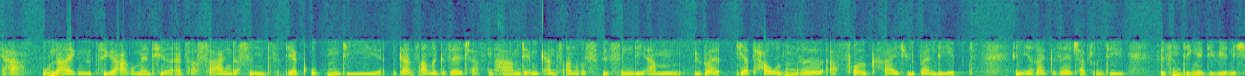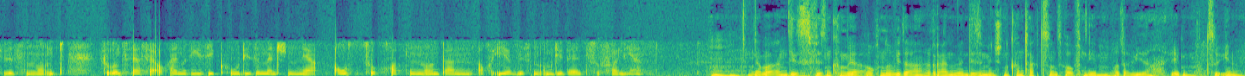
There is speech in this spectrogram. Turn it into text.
ja, uneigennützige argumentieren, einfach sagen, das sind ja Gruppen, die ganz andere Gesellschaften haben, die haben ganz anderes Wissen, die haben über Jahrtausende erfolgreich überlebt in ihrer Gesellschaft und die wissen Dinge, die wir nicht wissen. Und für uns wäre es ja auch ein Risiko, diese Menschen ja auszurotten und dann auch ihr Wissen um die Welt zu verlieren. Mhm. Aber an dieses Wissen kommen wir auch nur wieder ran, wenn diese Menschen Kontakt zu uns aufnehmen oder wir eben zu ihnen.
